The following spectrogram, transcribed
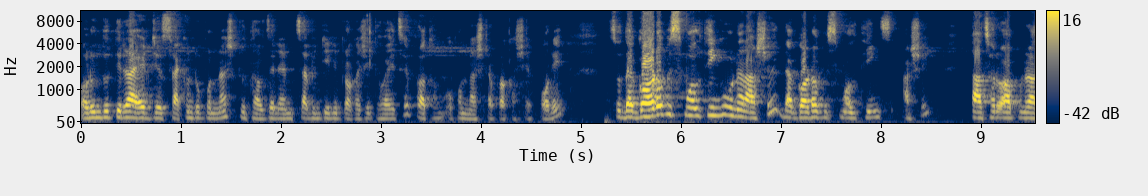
Arundhati রায়ের যে সেকেন্ড উপন্যাস টু থাউজেন্ড অ্যান্ড সেভেন্টিনে প্রকাশিত হয়েছে, প্রথম উপন্যাসটা প্রকাশের পরে। So the god of small thing ওনার আসে the god of small things আসে। তাছাড়াও আপনারা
